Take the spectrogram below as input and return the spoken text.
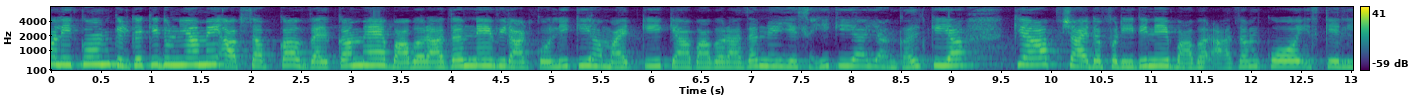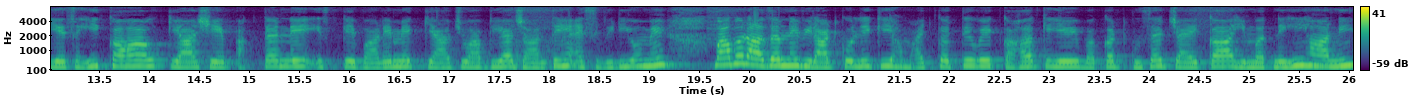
असलकुम क्रिकेट की दुनिया में आप सबका वेलकम है। बाबर आज़म ने, विराट कोहली की, हमायत की। क्या बाबर आज़म ने ये सही किया या गलत किया? क्या शाहिद फरीदी ने बाबर आज़म को इसके लिए सही कहा? क्या शेब अख्तर ने इसके बारे में क्या जवाब दिया? जानते हैं इस वीडियो में बाबर आज़म ने विराट कोहली की हमायत करते हुए कहा कि ये वक्त गुजर जाएगा, हिम्मत नहीं हारनी।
